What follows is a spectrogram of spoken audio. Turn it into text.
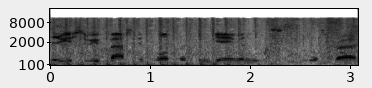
There used to be a basketball freaking game, and it's, it was trash.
